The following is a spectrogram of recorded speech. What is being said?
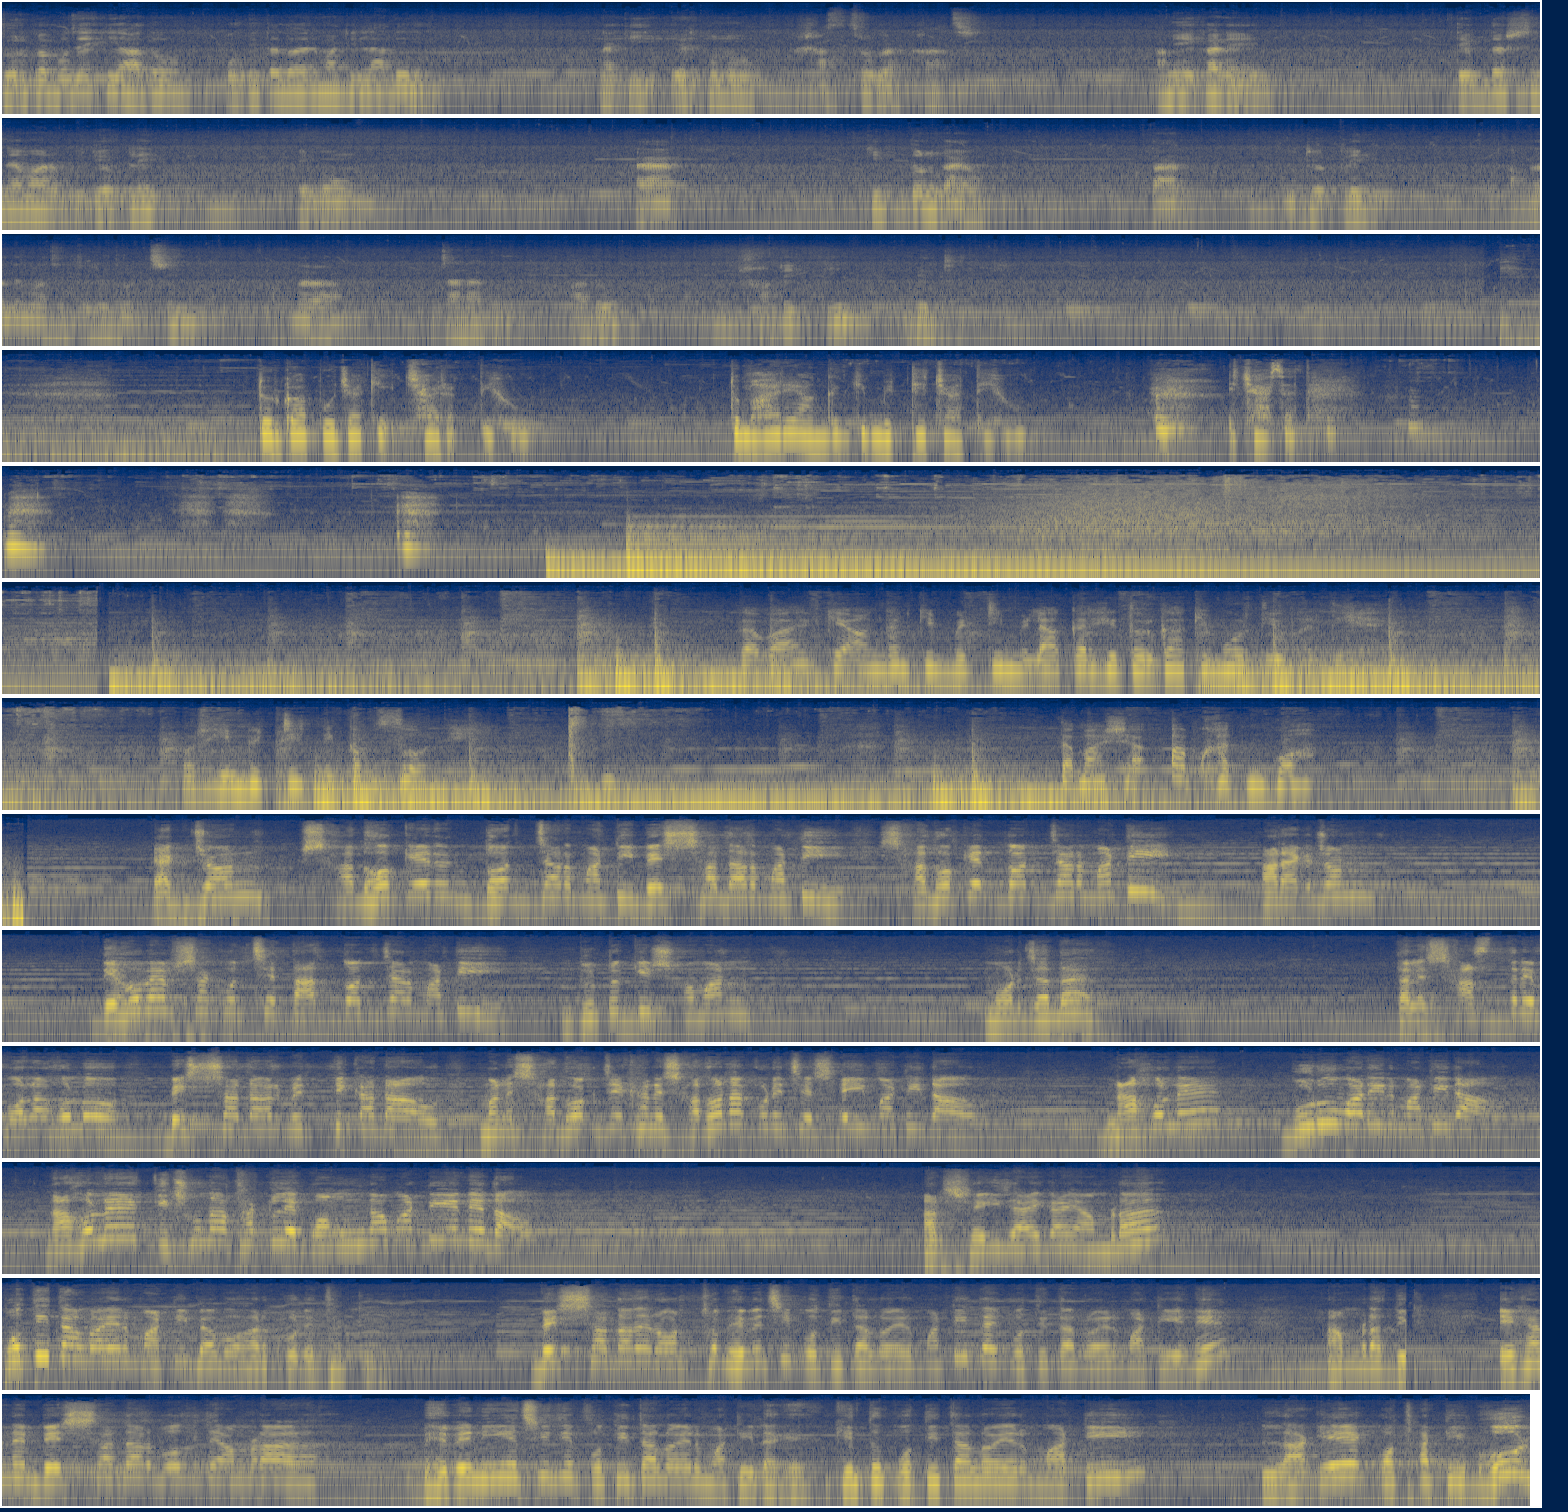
দুর্গাপূজায় কি আদৌ পতিতালয়ের মাটি লাগে নাকি এর কোনো শাস্ত্র ব্যাখ্যা আছে আমি এখানে দেবদাস সিনেমার ভিডিও ক্লিপ এবং এক কীর্তন গায়ক তার ভিডিও ক্লিপ আপনাদের মাঝে তুলে ধরছি আপনারা জানাবেন আদৌ সঠিক কি বেঠিক दुर्गा पूजा की इच्छा रखती हूँ तुम्हारे आंगन की मिट्टी चाहती हूँ इजाजत है तवायफ के आंगन की मिट्टी मिलाकर ही दुर्गा की मूर्ति उभरती है और ये मिट्टी इतनी कमजोर नहीं तमाशा अब खत्म हुआ একজন সাধকের দরজার মাটি বেশ্যাদার মাটি সাধকের দরজার মাটি আর একজন দেহ ব্যবসা করছে, তার দরজার মাটি দুটো কি সমান মর্যাদা? তাহলে শাস্ত্রে বলা হলো, বেশ্যাদার মৃত্তিকা দাও মানে সাধক যেখানে সাধনা করেছে সেই মাটি দাও। না হলে বুড়ু বাড়ির মাটি দাও, না হলে কিছু না থাকলে গঙ্গা মাটি এনে দাও। আর সেই জায়গায় আমরা পতিতালয়ের মাটি ব্যবহার করে থাকি। বেশ্যাদারের অর্থ ভেবেছি পতিতালয়ের মাটি, তাই পতিতালয়ের মাটি এনে আমরা এখানে বেশাদার বলতে আমরা ভেবে নিয়েছি যে পতিতালয়ের মাটি লাগে। কিন্তু পতিতালয়ের মাটি লাগে কথাটি ভুল।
